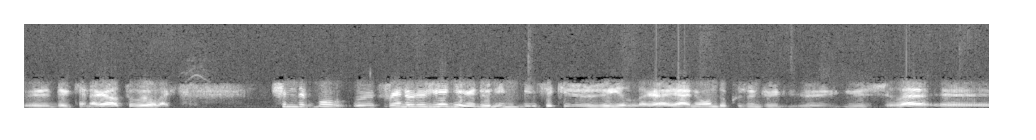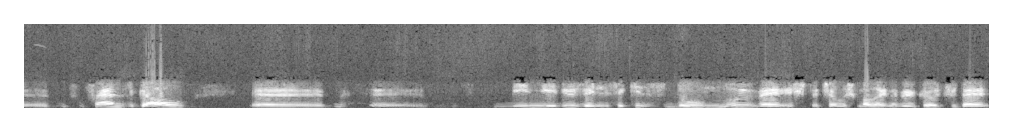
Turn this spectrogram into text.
e, bir kenara atılıyorlar. Şimdi bu frenolojiye geri döneyim 1800'lü yıllara yani 19. yüzyıla Franz Gall 1758 doğumlu ve işte çalışmalarını büyük ölçüde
